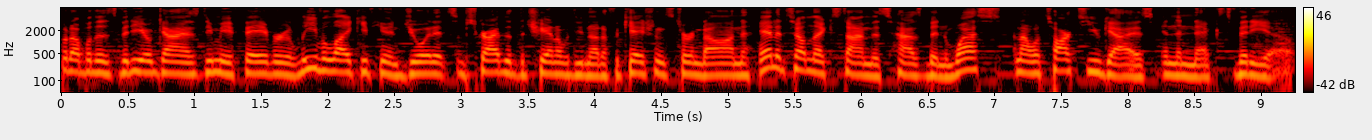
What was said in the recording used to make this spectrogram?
wrap it up with this video, guys. Do me a favor, leave a like if you enjoyed it, subscribe to the channel with your notifications turned on. And until next time, this has been Wes, and I will talk to you guys in the next video.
